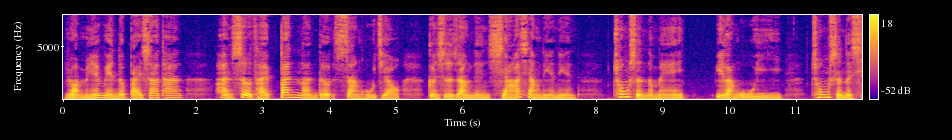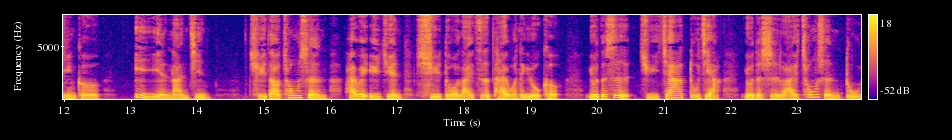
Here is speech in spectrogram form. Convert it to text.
软绵绵的白沙滩和色彩斑斓的珊瑚礁，更是让人遐想连连。冲绳的美一览无遗，冲绳的性格一言难尽。去到冲绳，还会遇见许多来自台湾的游客，有的是举家度假，有的是来冲绳度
